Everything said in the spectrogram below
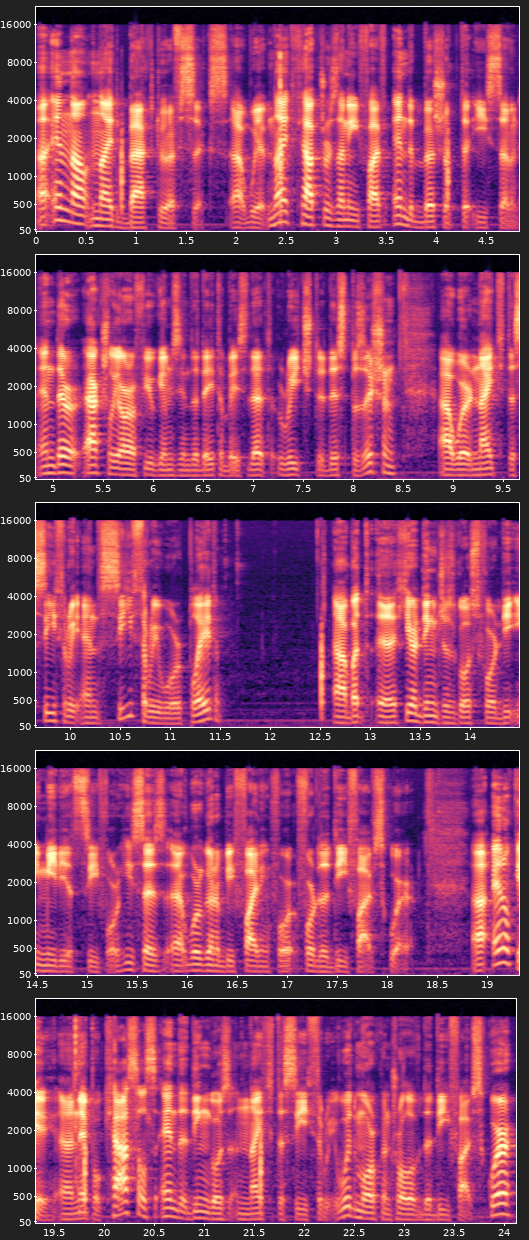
uh, and now knight back to f6. Uh, we have knight captures on e5 and the bishop to e7. And there actually are a few games in the database that reached this position, uh, where knight to c3 and c3 were played. Uh, but uh, here Ding just goes for the immediate c4. He says uh, we're going to be fighting for, for the d5 square. Uh, and okay, uh, Nepo castles and Ding goes knight to c3 with more control of the d5 square.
